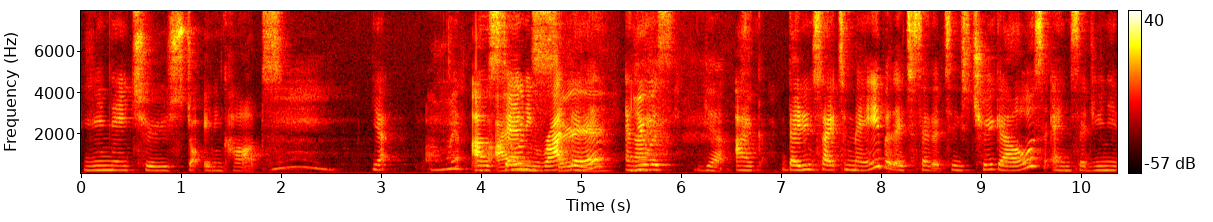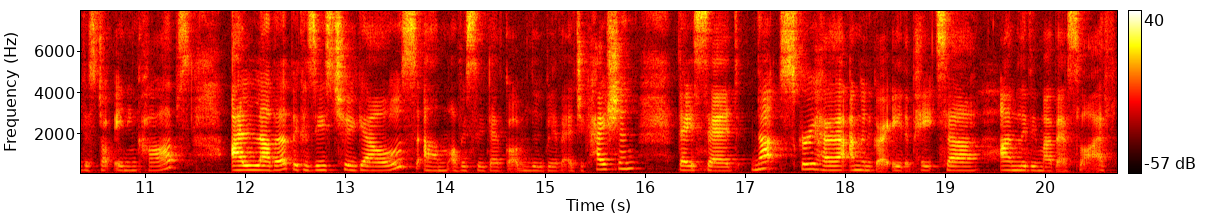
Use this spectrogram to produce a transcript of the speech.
You need to stop eating carbs. yeah. Oh my god. I was standing right sue. there and you I- was yeah. I they didn't say it to me, but they said it to these two girls and said you need to stop eating carbs. I love it because these two girls, um, obviously they've got a little bit of education. They said, "Nah, screw her. I'm gonna go eat a pizza. I'm living my best life."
